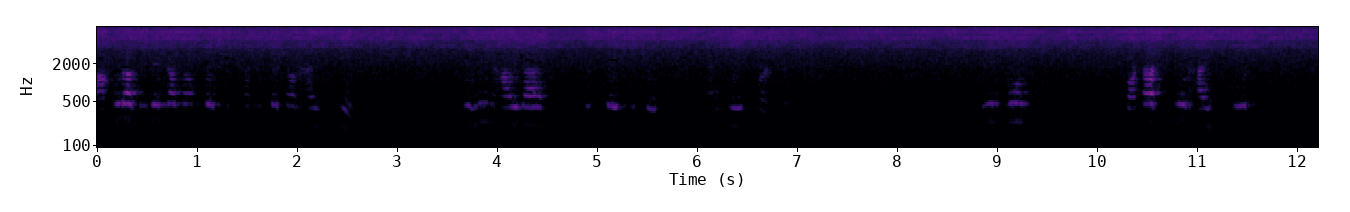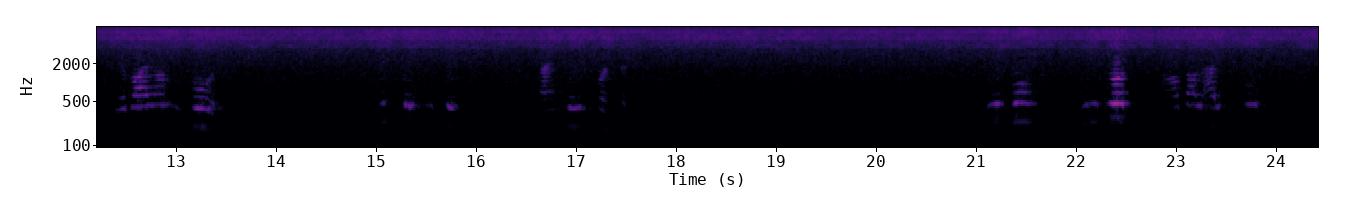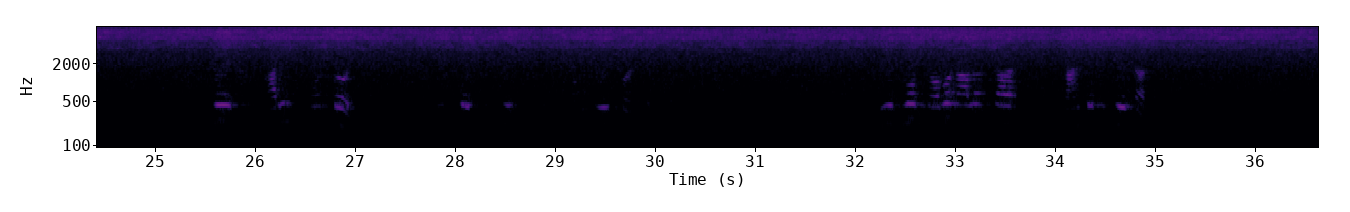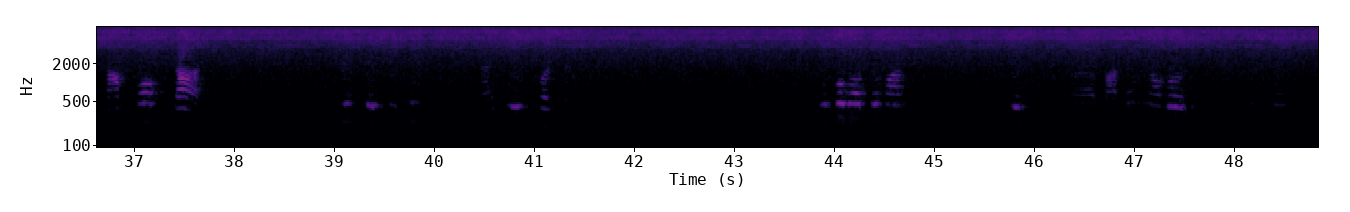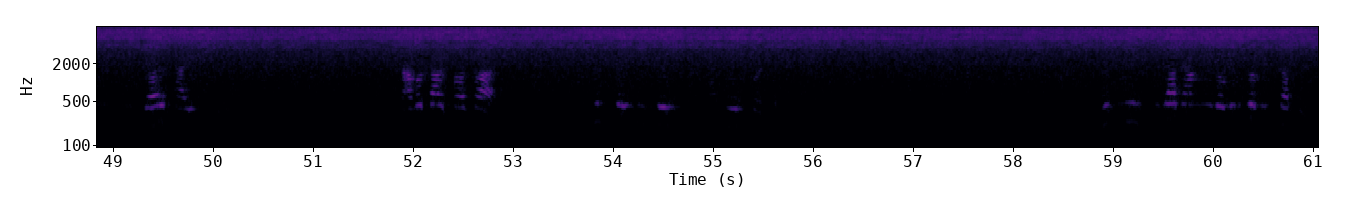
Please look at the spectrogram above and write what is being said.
Bankura Vivekananda Shikshaniketan high school Suhin Haldar six eighty two ninety eight percent Birbhum Patashpur high school Debayan Ghosh six eighty six ninety eight percent Birbhum গিরিজোধ এবং নবনালন্দা শান্তিনিকেতন সাম্যক দাস পূর্ব বর্ধমান পাটননগর জয় সাহিত্য স্বাগতা সরকার Rabindra Vidyapith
